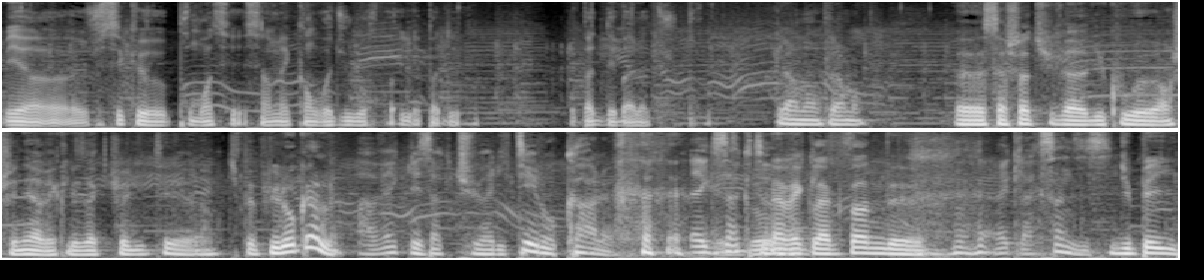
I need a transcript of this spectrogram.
Mais euh, je sais que pour moi, c'est c'est un mec qui envoie du lourd. Quoi. Il y a pas de, il y a pas de débat là-dessus. clairement, clairement. Euh, Sacha, tu vas du coup euh, enchaîner avec les actualités euh, un petit peu plus locales. Avec les actualités locales. Exactement. Avec l'accent de- Avec l'accent d'ici. du pays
